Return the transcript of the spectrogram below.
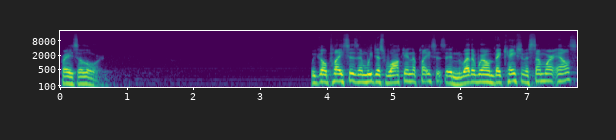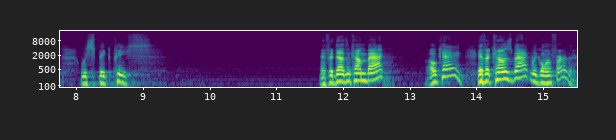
praise the Lord. We go places and we just walk into places, and whether we're on vacation or somewhere else, we speak peace. If it doesn't come back, okay. If it comes back, we're going further.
